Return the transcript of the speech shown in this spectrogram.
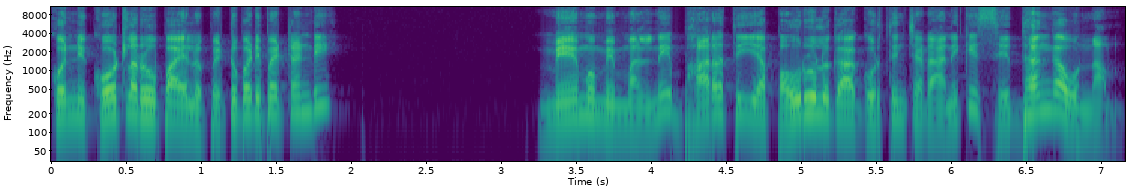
కొన్ని కోట్ల రూపాయలు పెట్టుబడి పెట్టండి. మేము మిమ్మల్ని భారతీయ పౌరులుగా గుర్తించడానికి సిద్ధంగా ఉన్నాం.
